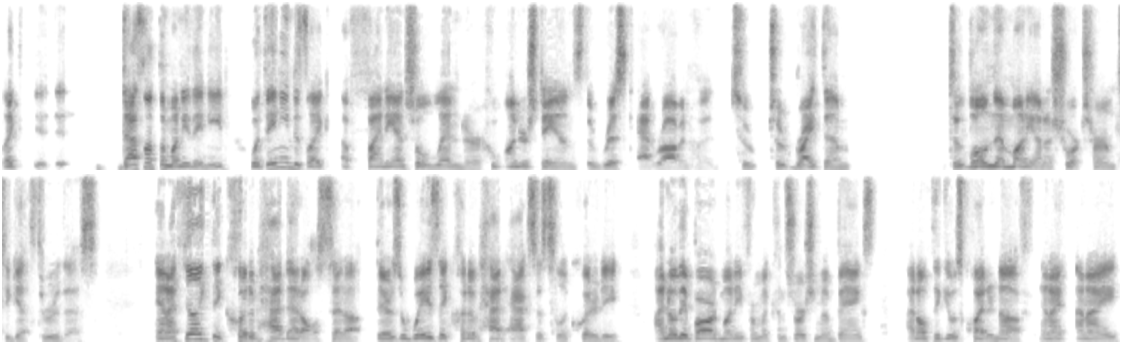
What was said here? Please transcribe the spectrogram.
like it, that's not the money they need. What they need is like a financial lender who understands the risk at Robinhood to to write them to loan them money on a short term to get through this. And I feel like they could have had that all set up. There's ways they could have had access to liquidity. I know they borrowed money from a consortium of banks. I don't think it was quite enough. And I and I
